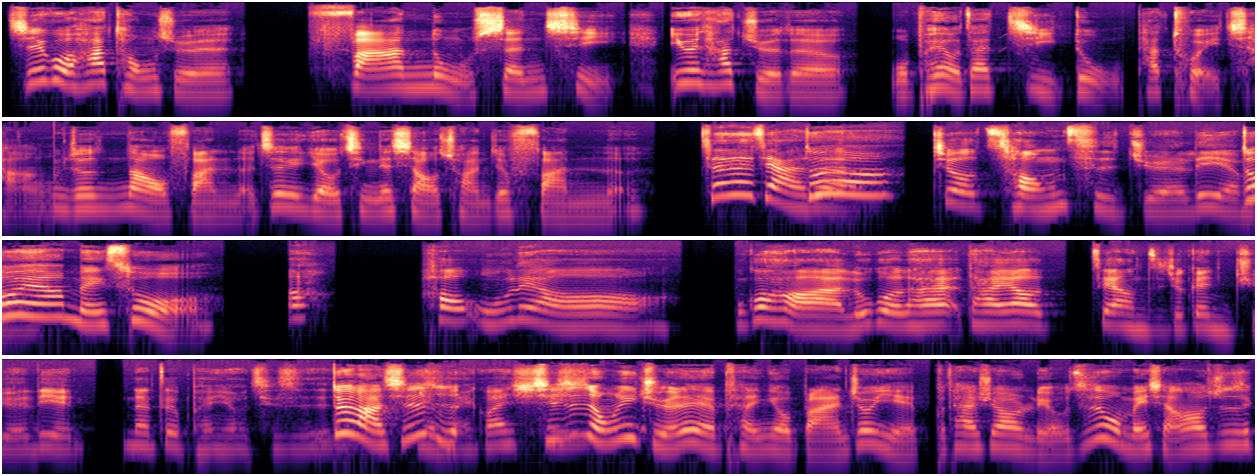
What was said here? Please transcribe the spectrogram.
结果他同学发怒生气，因为他觉得我朋友在嫉妒他腿长，他们就闹翻了，这个友情的小船就翻了。真的假的？对啊，就从此决裂吗？对啊，没错啊，好无聊哦。不过好啊，如果他他要这样子就跟你决裂，那这个朋友其实对啦，其实没关系。其实容易决裂的朋友本来就也不太需要留，只是我没想到就是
